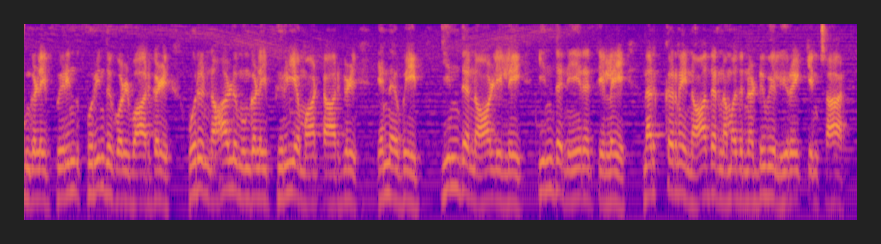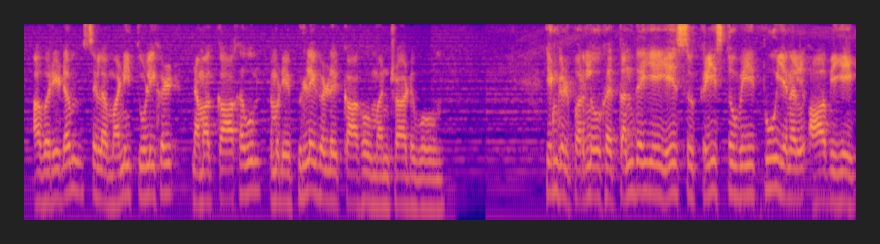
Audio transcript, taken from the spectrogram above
உங்களை புரிந்து புரிந்து கொள்வார்கள். ஒரு நாளும் உங்களை பிரிய மாட்டார்கள். எனவே இந்த நாளிலே இந்த நேரத்திலே நற்கரணை நாதர் நமது நடுவில் இருக்கின்றார் அவரிடம் சில மணித்துளிகள் நமக்காகவும் நம்முடைய பிள்ளைகளுக்காகவும் அன்றாடுவோம். எங்கள் பரலோக தந்தையே இயேசு கிறிஸ்துவே தூயனல் ஆவியே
